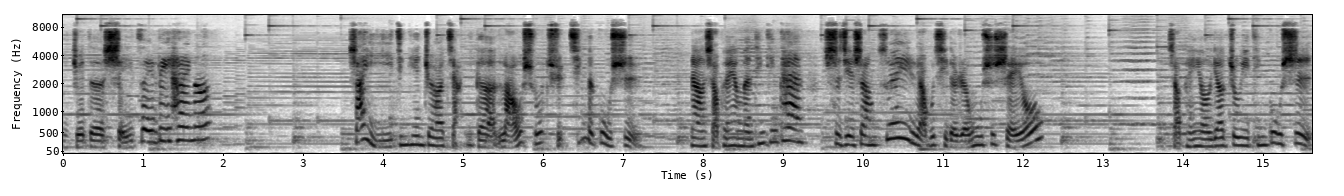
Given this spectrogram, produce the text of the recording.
你觉得谁最厉害呢？沙姨今天就要讲一个老鼠娶亲的故事，让小朋友们听听看，世界上最了不起的人物是谁哦。小朋友要注意听故事，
